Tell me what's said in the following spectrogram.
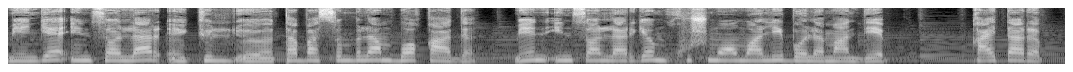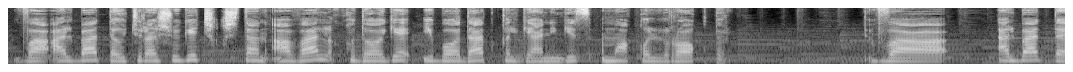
menga insonlar e, kul e, tabassum bilan boqadi. Men insonlarga xushmuomali bo'laman deb qaytarib va albatta uchrashuvga chiqishdan avval xudoga ibodat qilganingiz ma'qulroqdir. Va albatta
